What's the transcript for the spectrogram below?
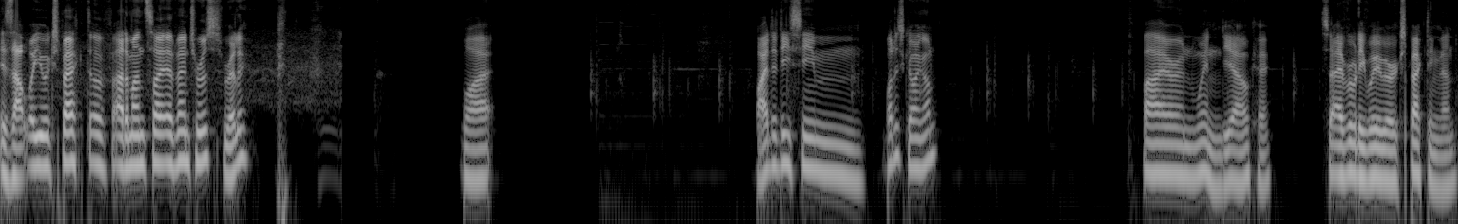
Is that what you expect of Adamantite adventurers? Really? Why? Why did he seem... What is going on? Fire and wind, yeah, okay. So everybody we were expecting then.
